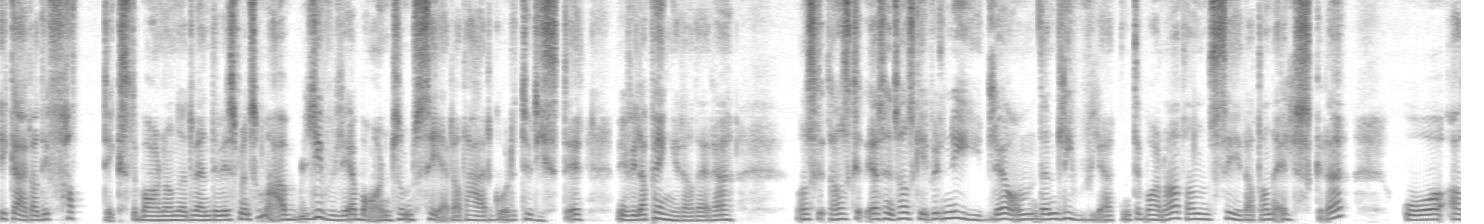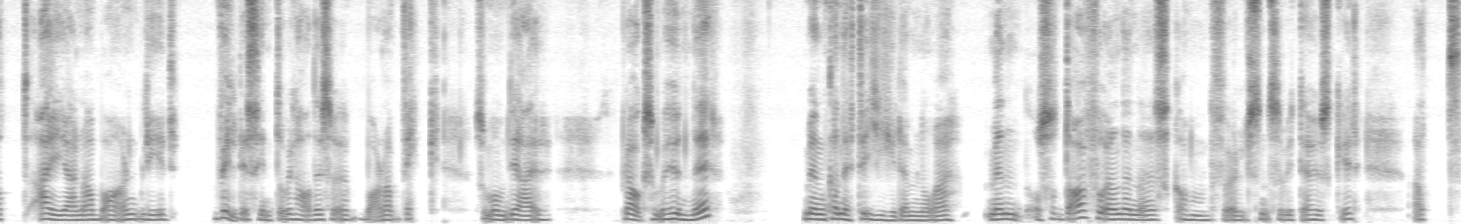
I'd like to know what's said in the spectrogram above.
ikke er av de fattigste barna nødvendigvis, men som er livlige barn som ser at her går det turister, vi vil ha penger av dere. Jeg syns han skriver nydelig om den livligheten til barna, at han sier at han elsker det, og at eierne av barn blir veldig sint og vil ha disse barna vekk, som om de er plagsomme hunder. Men Kanette gir dem noe. Men også da får han denne skamfølelsen, så vidt jeg husker, at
